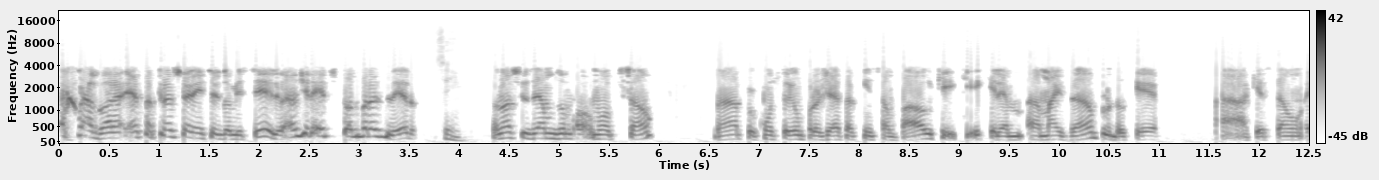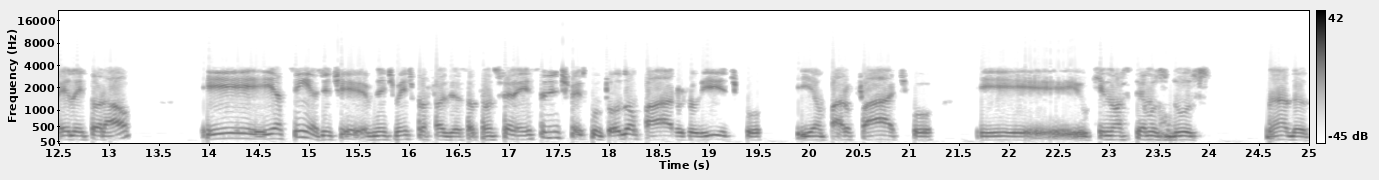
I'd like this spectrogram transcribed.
Agora, essa transferência de domicílio é um direito de todo brasileiro. Sim. Então, nós fizemos uma, uma opção né, por construir um projeto aqui em São Paulo que, que, que ele é mais amplo do que a questão eleitoral. E, e, assim, a gente, evidentemente, para fazer essa transferência, a gente fez com todo o amparo jurídico e amparo fático e, e o que nós temos dos né, das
